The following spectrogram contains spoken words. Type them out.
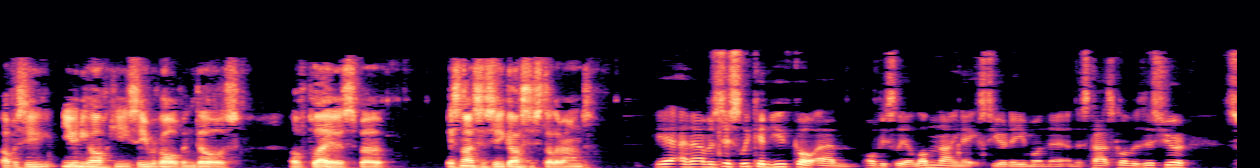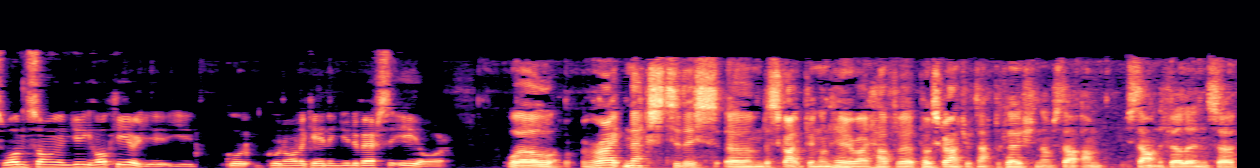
obviously uni hockey. You see revolving doors of players, but it's nice to see Gus is still around. Yeah, and I was just looking. You've got um, obviously alumni next to your name on the on the stats call. Is this your swan song in uni hockey, or you you go, going on again in university, or Well, right next to this, um, the Skype thing on here, I have a postgraduate application. I'm start I'm starting to fill in, so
